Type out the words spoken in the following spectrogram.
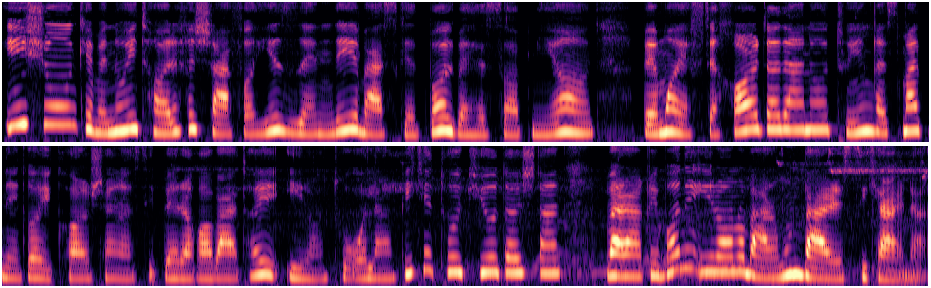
ایشون که به نوعی تاریخ شفاهی زنده بسکتبال به حساب میاد به ما افتخار دادن و تو این قسمت نگاهی کارشناسی به رقابت‌های ایران تو المپیک توکیو داشتن و رقیبان ایران رو برامون بررسی کردن.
